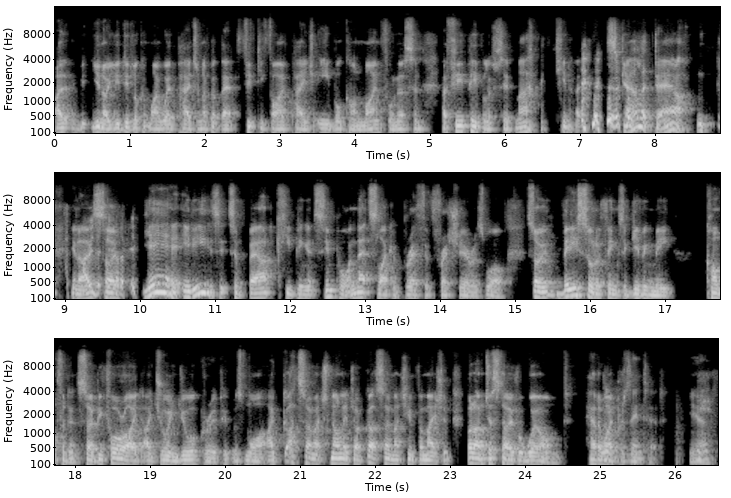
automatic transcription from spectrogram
I, you know, you did look at my web page and I've got that 55 page ebook on mindfulness. And a few people have said, Mark, you know, scale it down, you know. so, yeah, it is. It's about keeping it simple. And that's like a breath of fresh air as well. So, these sort of things are giving me confidence. So before I, I, joined your group, it was more, I've got so much knowledge, I've got so much information, but I'm just overwhelmed. How do yes. I present it? Yeah. Yes.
